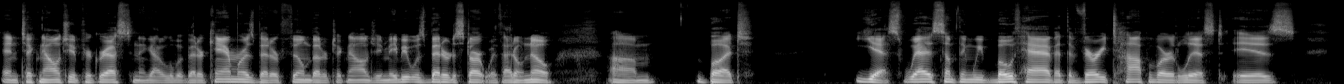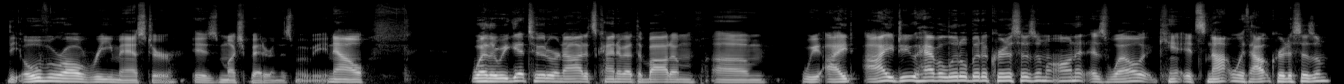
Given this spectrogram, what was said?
and technology had progressed and they got a little bit better cameras, better film, better technology. Maybe it was better to start with. I don't know. Um, but yes, as something we both have at the very top of our list is the overall remaster is much better in this movie. Now, whether we get to it or not, it's kind of at the bottom. Um, we I I do have a little bit of criticism on it as well. It can't it's not without criticism,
